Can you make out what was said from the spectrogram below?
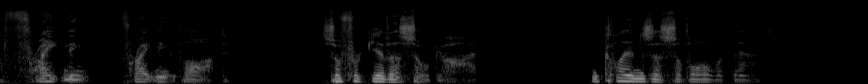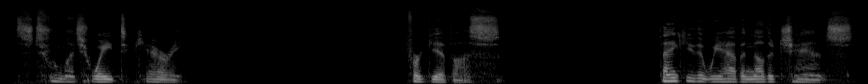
a frightening, frightening thought. So forgive us, O oh God, and cleanse us of all of that. It's too much weight to carry. Forgive us. Thank you that we have another chance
